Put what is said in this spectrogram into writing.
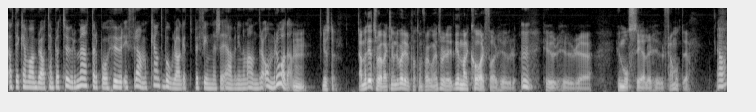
att det kan vara en bra temperaturmätare på hur i framkant bolaget befinner sig även inom andra områden. Mm, just det. Ja, men det tror jag verkligen. Det var det vi pratade om förra gången. Jag tror det, det är en markör för hur, Mm. hur, hur, eh, hur mossig eller hur framåt du är. Ja.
